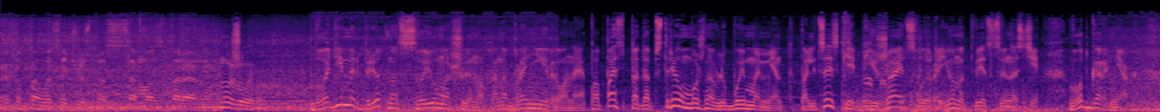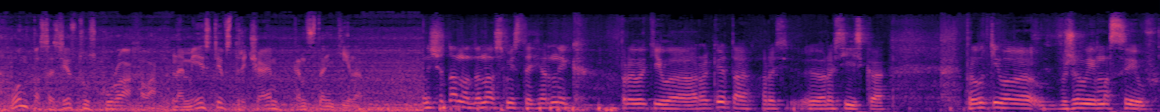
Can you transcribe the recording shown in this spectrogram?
Притупилося чувство самозбереження. Можливо. Владимир берет нас в свою машину. Она бронированная. Попасть под обстрел можно в любой момент. Полицейский объезжает свой район ответственности. Вот Горняк. Он по соседству с Курахова. На месте встречаем Константина. Нещодавно до нас в місто Гірник прилетіла ракета рос- е, російська, прилетіла в жилий масив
